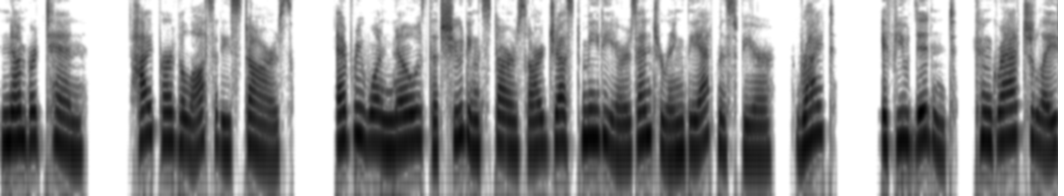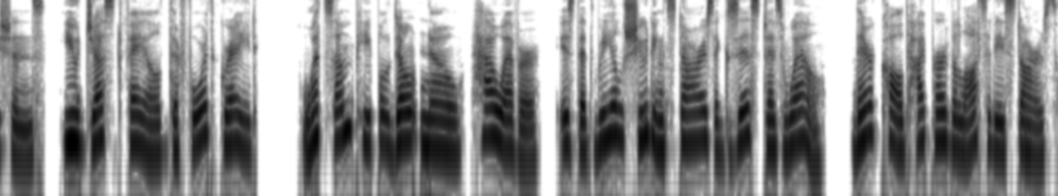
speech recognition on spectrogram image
Number 10. Hypervelocity stars. Everyone knows that shooting stars are just meteors entering the atmosphere, right? If you didn't, congratulations, you just failed the fourth grade. What some people don't know, however, is that real shooting stars exist as well. They're called hypervelocity stars.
